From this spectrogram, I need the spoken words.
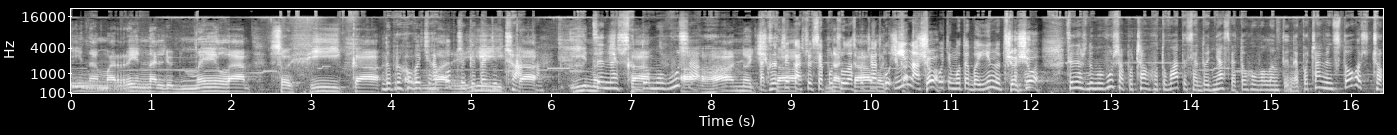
Ірина, Марина, Людмила, Софійка. Доброго вечора, хлопчики та Марійка, дівчатка. Іночка, Це наш домовуша. а, Ганночка, так, зачекай, щось я почула спочатку Інна, Що? потім у тебе Іночка. Що, що? Це наш домовуша почав готуватися до Дня Святого Валентина. Почав він з того, що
